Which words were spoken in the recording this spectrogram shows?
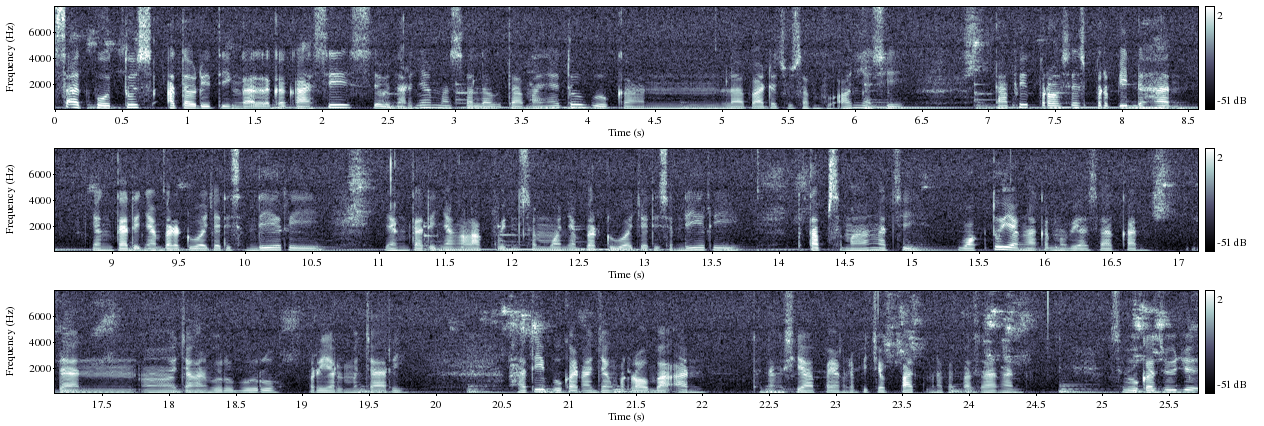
Saat putus atau ditinggal kekasih, sebenarnya masalah utamanya itu bukan lah pada susah move onnya sih. Tapi proses perpindahan yang tadinya berdua jadi sendiri yang tadinya ngelakuin semuanya berdua jadi sendiri tetap semangat sih. Waktu yang akan membiasakan. Dan uh, jangan buru-buru perihal mencari. Hati bukan ajang perlombaan tentang siapa yang lebih cepat mendapat pasangan. Sembuhkan sujud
